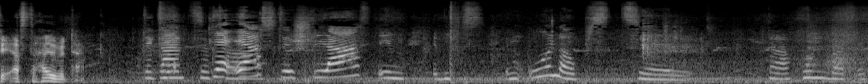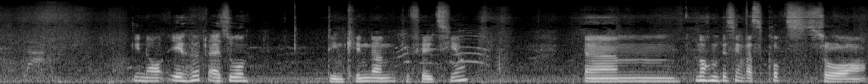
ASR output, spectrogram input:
Der erste halbe Tag. Der ganze Der erste Schlaf im, im, im Urlaubszelt. Da hunderte Schlaf. Genau, ihr hört also, den Kindern gefällt's hier. Ähm, noch ein bisschen was kurz zur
